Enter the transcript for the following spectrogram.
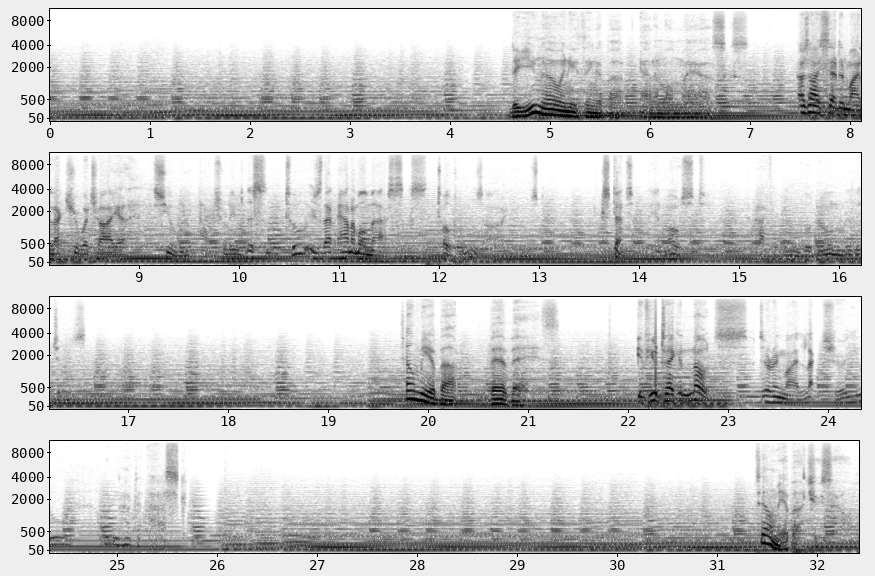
Do you know anything about animal masks? As I said in my lecture, which I uh, assume you actually listened to, is that animal masks, totems, are used extensively in most African Ludoon religions. Tell me about veves. If you'd taken notes during my lecture, you wouldn't have to ask. Tell me about yourself.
